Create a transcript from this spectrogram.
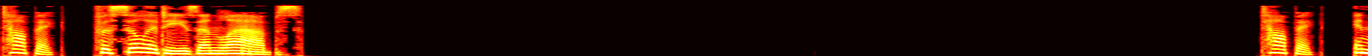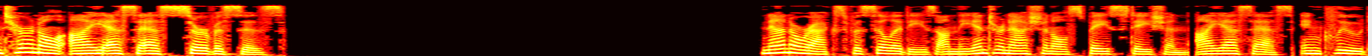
Topic: Facilities and labs. Topic: Internal ISS services. NanoRacks facilities on the International Space Station (ISS) include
